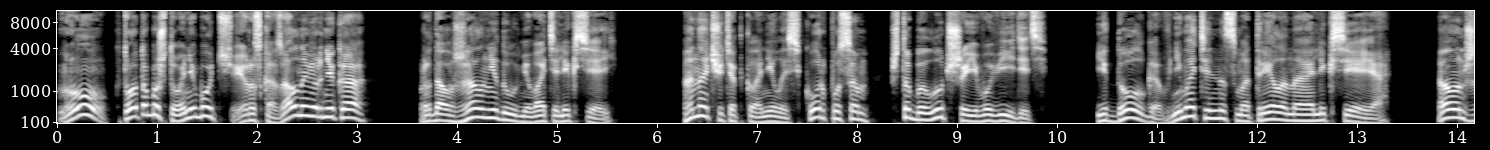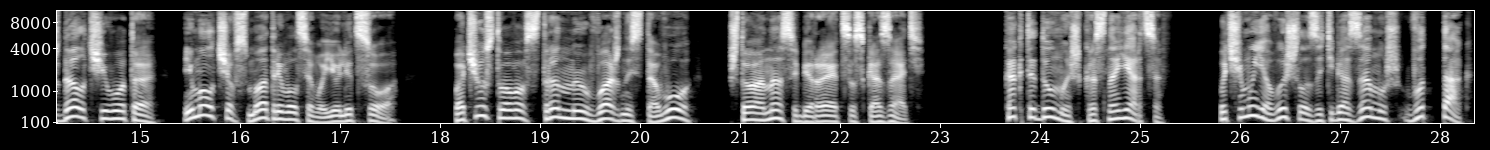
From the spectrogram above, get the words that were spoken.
«Ну, кто-то бы что-нибудь и рассказал наверняка», продолжал недоумевать Алексей. Она чуть отклонилась корпусом, чтобы лучше его видеть, и долго, внимательно смотрела на Алексея. А он ждал чего-то и молча всматривался в ее лицо, почувствовав странную важность того, что она собирается сказать. «Как ты думаешь, Красноярцев, почему я вышла за тебя замуж вот так,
